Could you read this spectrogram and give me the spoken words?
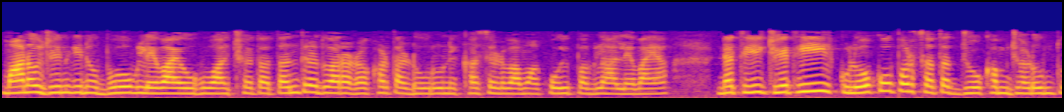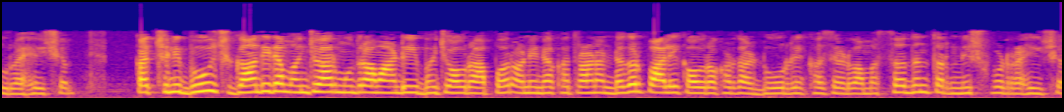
માનવ જિંદગીનો ભોગ લેવાયો હોવા છતાં તંત્ર દ્વારા રખડતા ઢોરોને ખસેડવામાં કોઈ પગલાં લેવાયા નથી, જેથી લોકો પર સતત જોખમ ઝળુમતું રહે છે. કચ્છની ભુજ, ગાંધીધામ, અંજાર મુંદ્રા માંડવી ભચાઉ રાપર અને નખત્રાણા નગરપાલિકાઓ રખડતા ઢોરને ખસેડવામાં સદંતર નિષ્ફળ રહી છે.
